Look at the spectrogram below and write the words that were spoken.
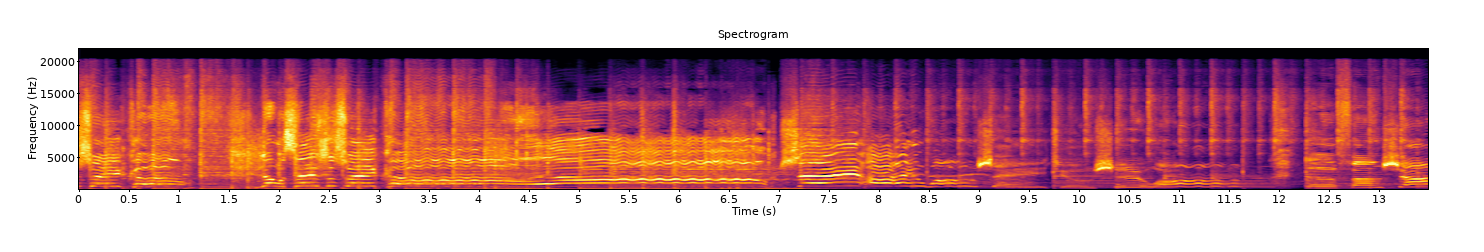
随刻，让我随时随刻。谁爱我，谁就是我的方向。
